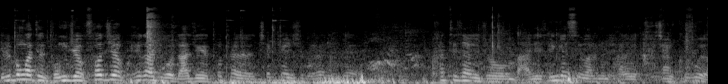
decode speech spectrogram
일본 같은 동지역, 서지역 해가지고 나중에 토탈 챔피언십을 하는데 카트장이 좀 많이 생겼으면 하는 바람이 가장 크고요.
